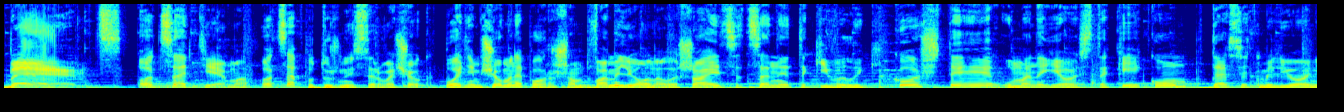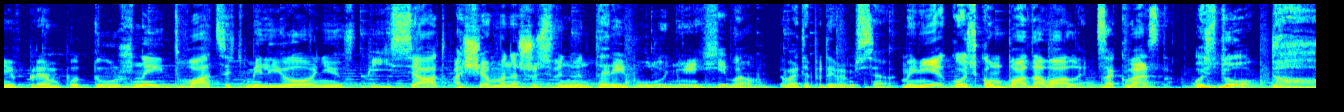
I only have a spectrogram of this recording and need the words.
Бемц. Оце тема. Оце потужний сервачок. Потім, що в мене по грошам? 2 мільйони лишається. Це не такі великі кошти. У мене є ось такий комп. 10 мільйонів прям потужний, 20 мільйонів, 50. А ще в мене щось в інвентарі було. Ні, хіба? Давайте подивимося. Мені якось компа давали за квеста. Ось до. Да,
